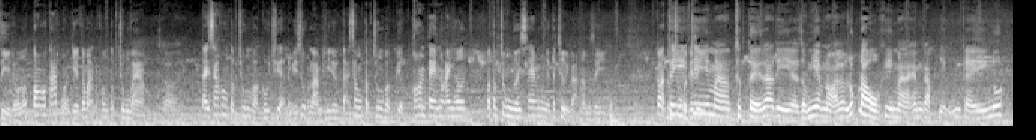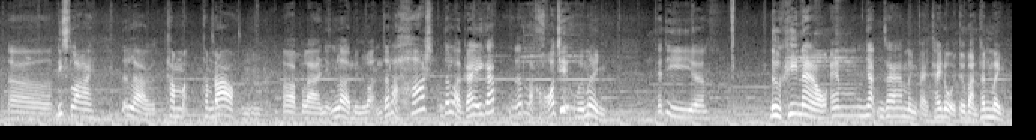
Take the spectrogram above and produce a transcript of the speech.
gì đó nó to tát ngoài kia các bạn không tập trung vào? Rồi tại sao không tập trung vào câu chuyện ví dụ làm video tại sao không tập trung vào kiểu content nó hay hơn? Mà tập trung người xem người ta chửi bạn làm gì? Các bạn tập thì, trung vào cái thì gì? nhưng mà thực tế ra thì giống như em nói là lúc đầu khi mà em gặp những cái nút uh, dislike tức là thăm thăm down hoặc là những lời bình luận rất là harsh rất là gay gắt rất là khó chịu với mình thế thì uh, từ khi nào em nhận ra mình phải thay đổi từ bản thân mình? ừ.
